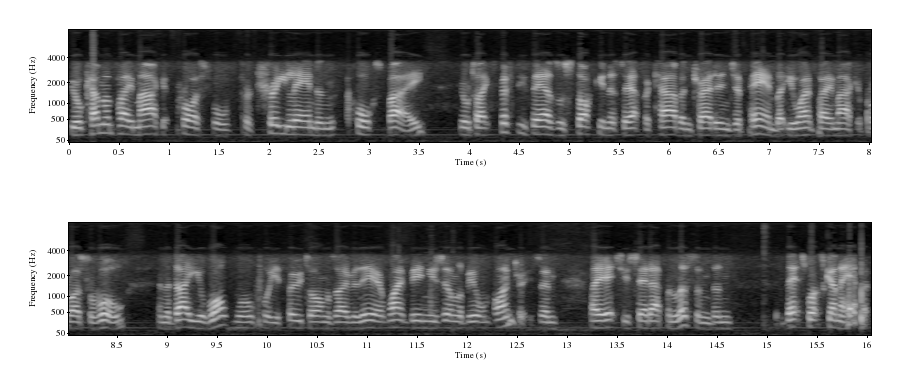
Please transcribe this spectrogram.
you'll come and pay market price for for tree land in Hawke's Bay. You'll take fifty thousand stock units out for carbon trade in Japan, but you won't pay market price for wool. And the day you want wool for your futons over there, it won't be in New Zealand, it'll be on pine trees. And they actually sat up and listened, and that's what's going to happen.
